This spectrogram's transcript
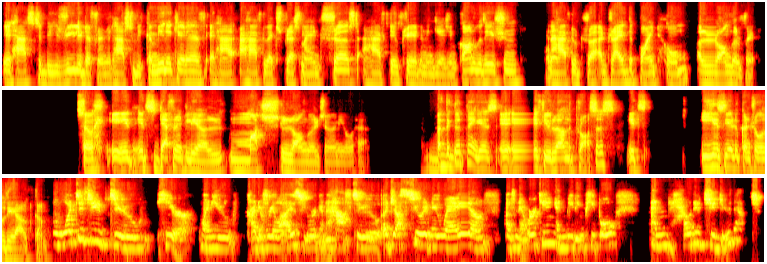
it has to be really different. It has to be communicative. It ha- I have to express my interest. I have to create an engaging conversation and I have to drive the point home a longer way. So it, it's definitely a much longer journey over here. But the good thing is, if you learn the process, it's easier to control the outcome. What did you do here when you kind of realized you were going to have to adjust to a new way of, of networking and meeting people? And how did you do that?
